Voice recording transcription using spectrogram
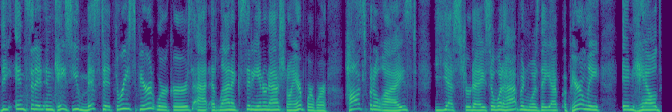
the incident. In case you missed it, three spirit workers at Atlantic City International Airport were hospitalized yesterday. So what happened was they apparently inhaled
